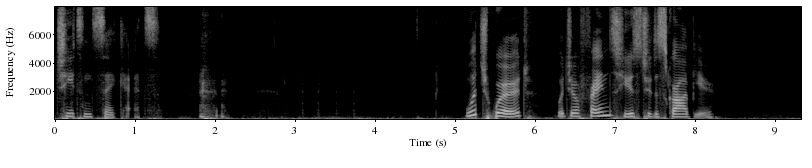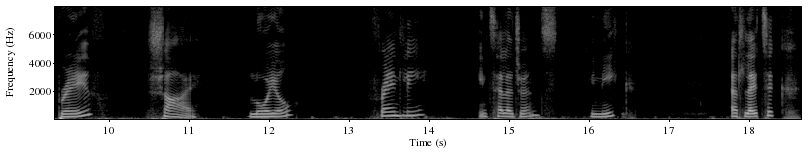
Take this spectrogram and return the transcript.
cheat and say cat. Which word would your friends use to describe you? Brave, shy, loyal, friendly, intelligent, unique, athletic,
